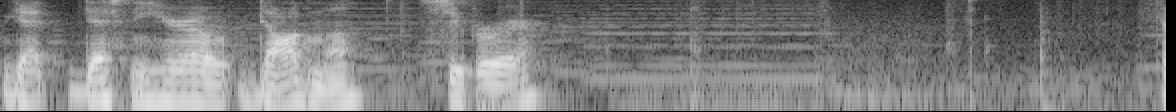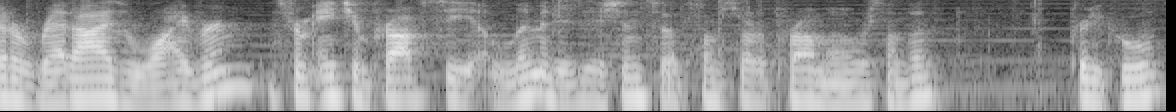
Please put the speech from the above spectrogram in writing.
We got Destiny Hero Dogma, super rare. Got a Red Eyes Wyvern. It's from Ancient Prophecy Limited Edition, so it's some sort of promo or something. Pretty cool.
